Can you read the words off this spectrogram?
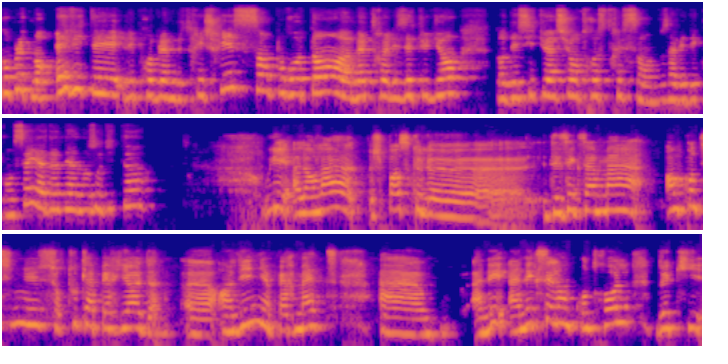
complètement éviter les problèmes de tricherie sans pour autant euh, mettre les étudiants dans des situations trop stressantes. Vous avez des conseils à donner à nos auditeurs? Oui, alors là, je pense que le, des examens en continu sur toute la période euh, en ligne permettent un, un, excellent contrôle de, qui,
